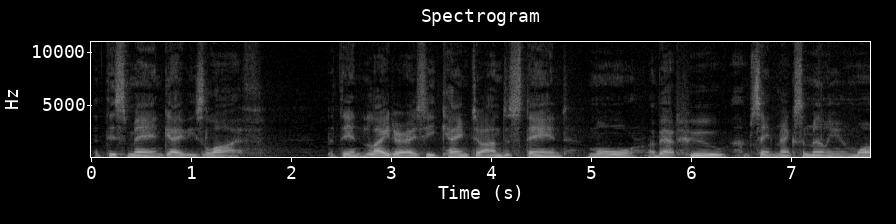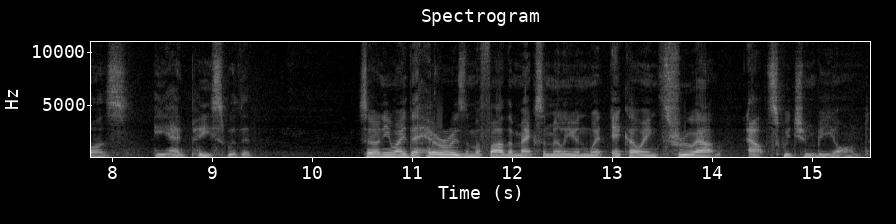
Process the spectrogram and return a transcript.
that this man gave his life. But then later, as he came to understand more about who um, St. Maximilian was, he had peace with it so, anyway, the heroism of Father Maximilian went echoing throughout Auschwitz and beyond.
